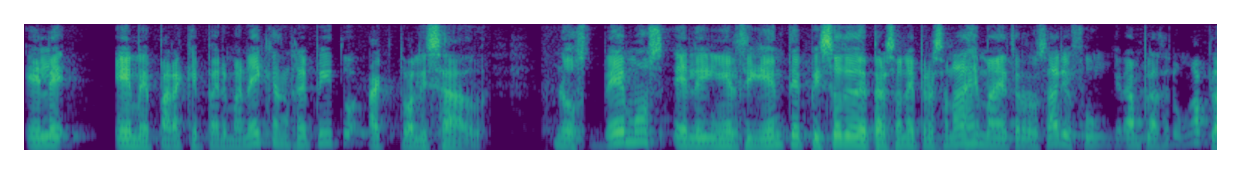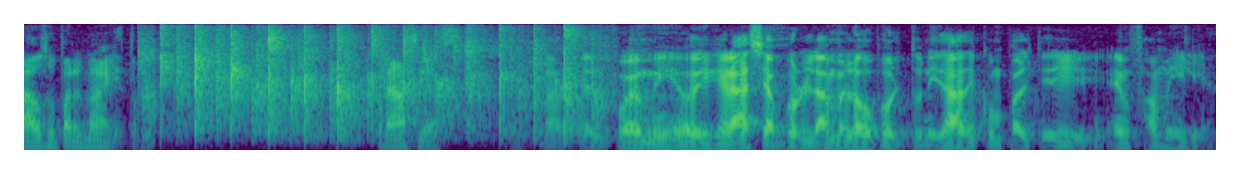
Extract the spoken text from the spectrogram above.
LM, para que permanezcan, repito, actualizados. Nos vemos en en el siguiente episodio de Persona y Personaje. Maestro Rosario, fue un gran placer. Un aplauso para el maestro. Gracias. El placer fue mío y gracias por darme la oportunidad de compartir en familia.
